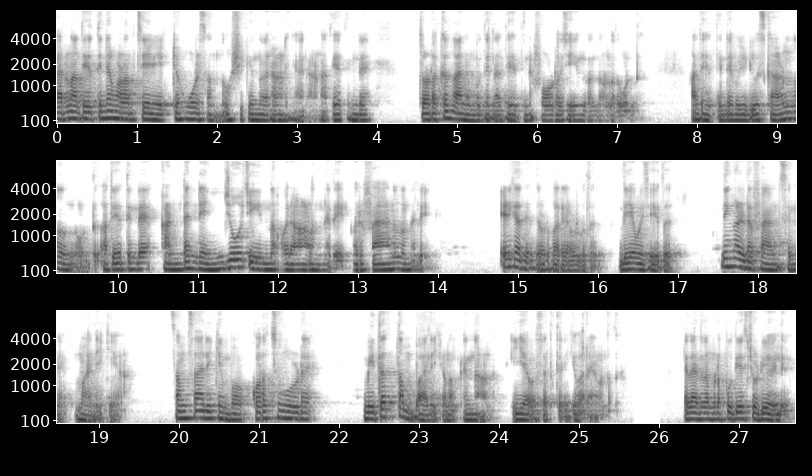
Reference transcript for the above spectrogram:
കാരണം അദ്ദേഹത്തിന്റെ വളർച്ചയിൽ ഏറ്റവും കൂടുതൽ സന്തോഷിക്കുന്ന ഒരാൾ ഞാനാണ്. അദ്ദേഹത്തിന്റെ തുടക്കകാലം മുതൽ അദ്ദേഹത്തിനെ ഫോളോ ചെയ്യുന്നു എന്നുള്ളത് കൊണ്ട് അദ്ദേഹത്തിന്റെ വീഡിയോസ് കാണുന്നതെന്നുകൊണ്ട് അദ്ദേഹത്തിന്റെ കണ്ടന്റ് എൻജോയ് ചെയ്യുന്ന ഒരാളെന്ന നിലയിൽ ഒരു ഫാൻ എന്ന നിലയിൽ എനിക്ക് അദ്ദേഹത്തോട് പറയാനുള്ളത് ദയവ് ചെയ്ത് നിങ്ങളുടെ ഫാൻസിനെ മാനിക്കുക. സംസാരിക്കുമ്പോൾ കുറച്ചും കൂടെ മിതത്വം പാലിക്കണം എന്നാണ് ഈ അവസരത്തിൽ എനിക്ക് പറയാനുള്ളത്. ഏതായാലും നമ്മുടെ പുതിയ സ്റ്റുഡിയോയിൽ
